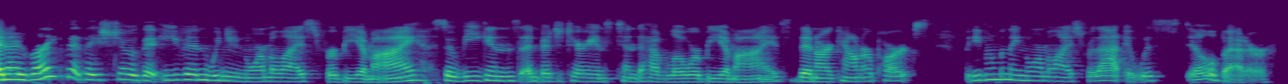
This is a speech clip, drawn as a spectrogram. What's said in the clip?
And I like that they show that even when you normalize for BMI, so vegans and vegetarians tend to have lower BMIs than our counterparts, but even when they normalize for that, it was still better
